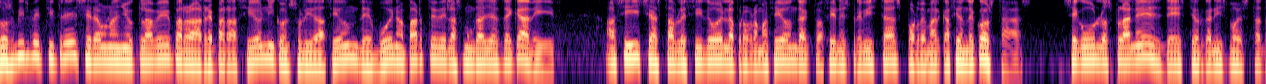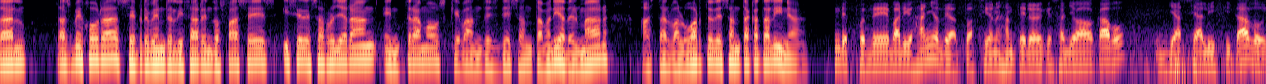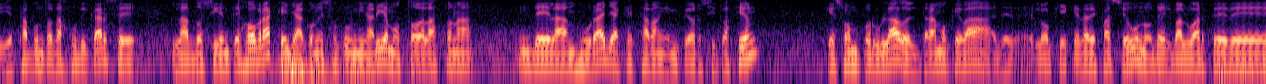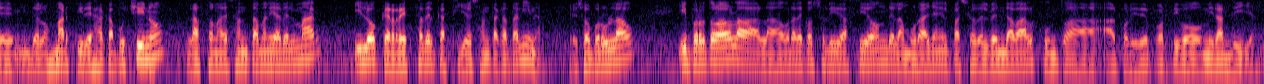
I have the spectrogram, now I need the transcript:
2023 será un año clave para la reparación y consolidación de buena parte de las murallas de Cádiz. Así se ha establecido en la programación de actuaciones previstas por demarcación de costas. Según los planes de este organismo estatal, las mejoras se prevén realizar en dos fases y se desarrollarán en tramos que van desde Santa María del Mar hasta el baluarte de Santa Catalina. Después de varios años de actuaciones anteriores que se han llevado a cabo, ya se ha licitado y está a punto de adjudicarse las dos siguientes obras, que ya con eso culminaríamos toda la zona de las murallas que estaban en peor situación que son por un lado el tramo que va, de lo que queda de fase 1 del baluarte de, los mártires a Capuchino, la zona de Santa María del Mar y lo que resta del castillo de Santa Catalina. Eso por un lado. Y por otro lado la, obra de consolidación de la muralla en el Paseo del Vendaval junto al Polideportivo Mirandilla.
